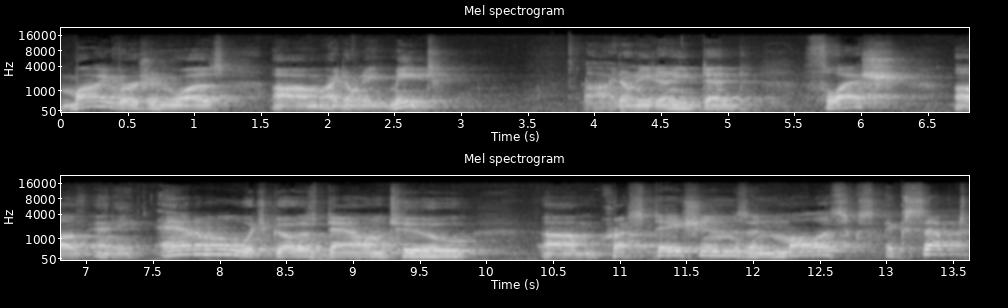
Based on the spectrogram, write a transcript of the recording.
My version was um, I don't eat meat, I don't eat any dead flesh of any animal, which goes down to um, crustaceans and mollusks, except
